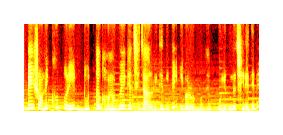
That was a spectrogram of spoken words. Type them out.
বেশ অনেকক্ষণ পরে দুধটা ঘন হয়ে গেছে জাল দিতে দিতে। এবার ওর মধ্যে পুলিগুলো ছেড়ে দেবে।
